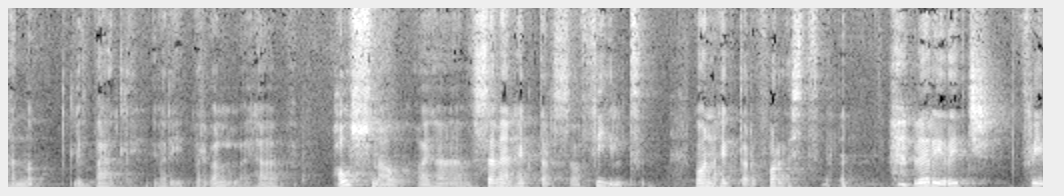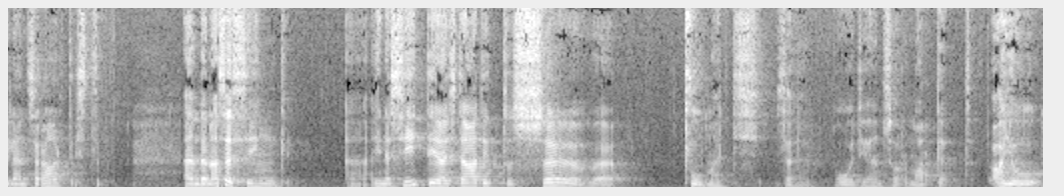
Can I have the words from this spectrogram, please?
and not live badly, very, very well. I have house now. I have seven hectares of field, one hectare of forest. very rich freelancer artist. And another thing uh, in a city, I started to serve uh, too much the audience or market. Are you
